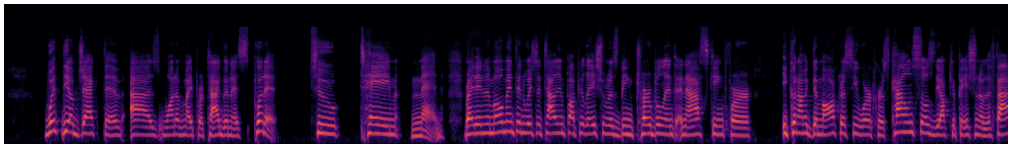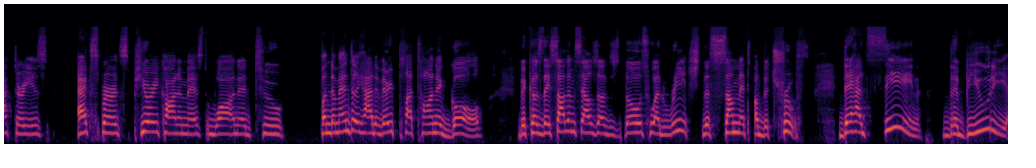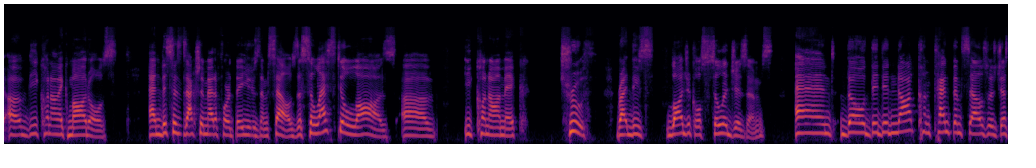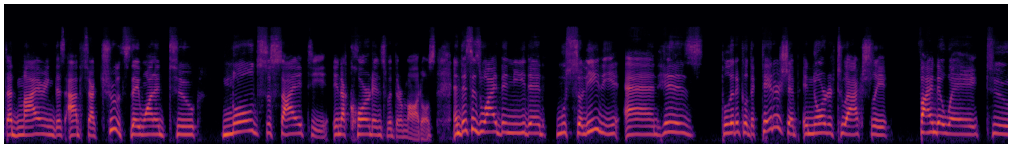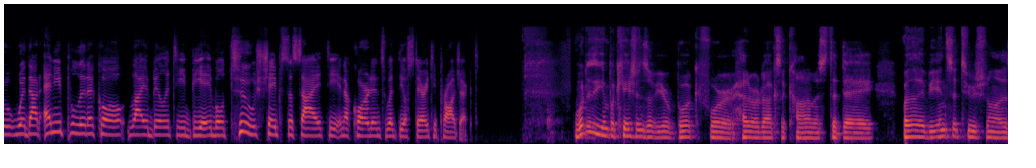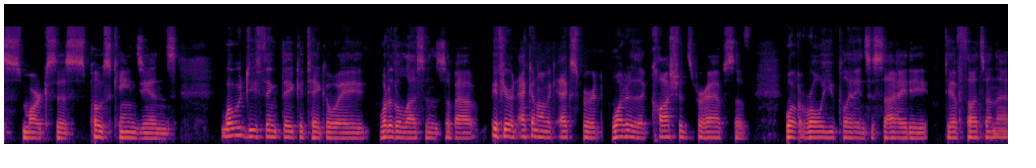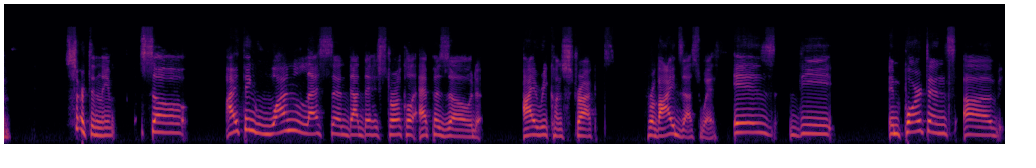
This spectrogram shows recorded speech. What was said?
with the objective, as one of my protagonists put it, to tame men, right? In a moment in which the Italian population was being turbulent and asking for economic democracy, workers' councils, the occupation of the factories, experts, pure economists wanted to fundamentally had a very platonic goal because they saw themselves as those who had reached the summit of the truth. They had seen the beauty of the economic models. And this is actually a metaphor they use themselves, the celestial laws of economic truth, right? These logical syllogisms and though they did not content themselves with just admiring this abstract truths, they wanted to mold society in accordance with their models. And this is why they needed Mussolini and his political dictatorship in order to actually find a way to, without any political liability, be able to shape society in accordance with the austerity project. What are the implications of your book for heterodox economists today, whether they be institutionalists, Marxists, post Keynesians? What would you think they could take away? What are the lessons about if you're an economic expert? What are the cautions, perhaps, of what role you play in society? Do you have thoughts on that? Certainly. So, I think one lesson that the historical episode I reconstruct provides us with is the importance of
